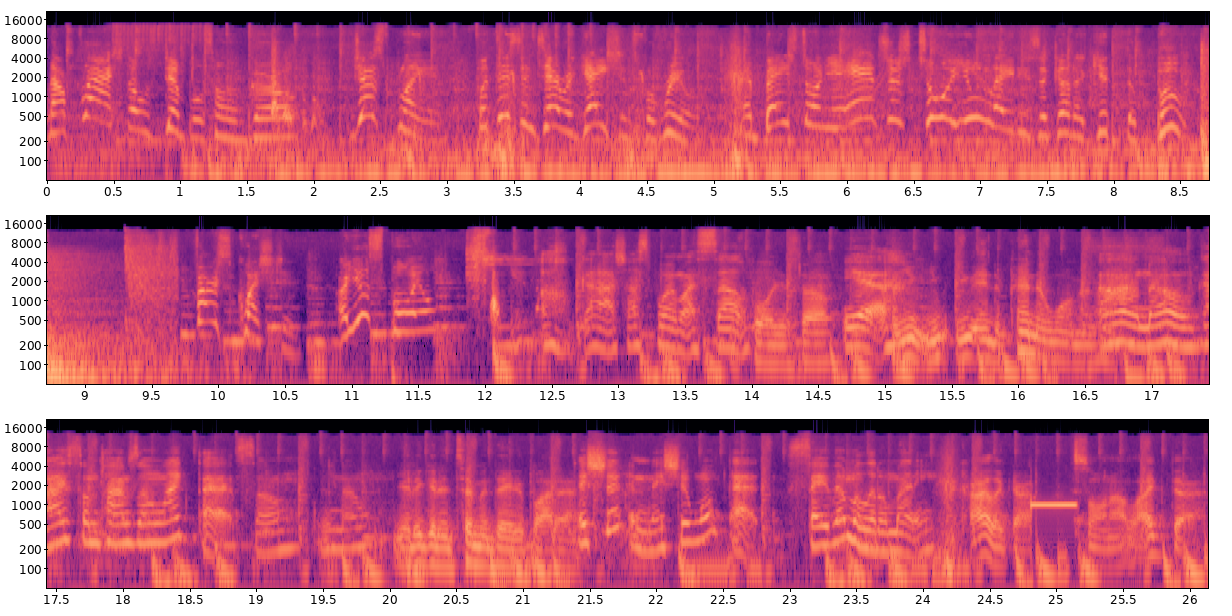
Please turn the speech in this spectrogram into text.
Now flash those dimples, homegirl. Just playing, but this interrogation's for real. And based on your answers, two of you ladies are gonna get the boot. First question, are you spoiled? Oh gosh, I spoil myself. For yourself? Yeah. So you, you, you independent woman, huh? I don't know. Guys sometimes don't like that, so you know. Yeah, they get intimidated by that. They shouldn't. They should want that. Save them a little money. Kyla got on, I like that.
